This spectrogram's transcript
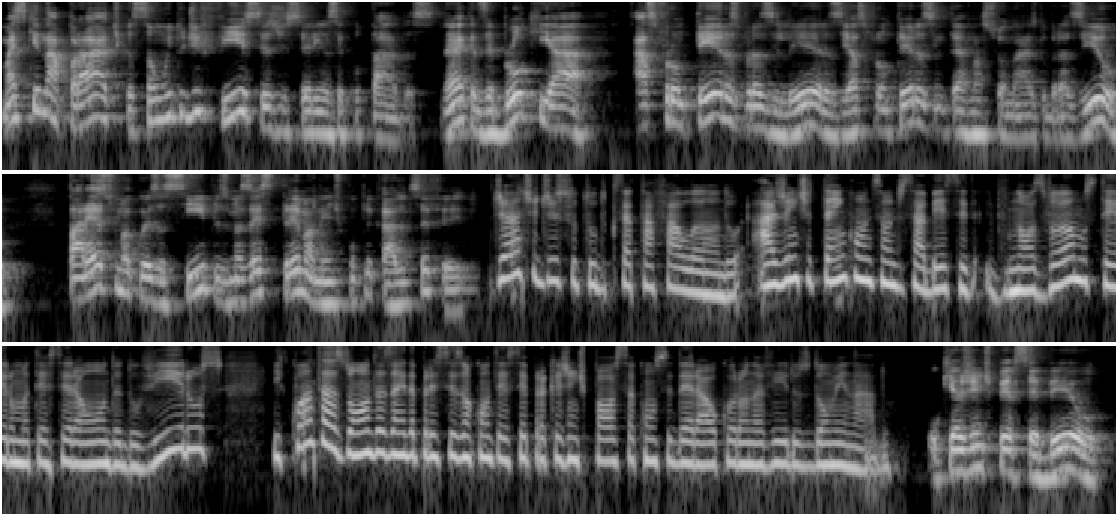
mas que na prática são muito difíceis de serem executadas. Né? Quer dizer, bloquear as fronteiras brasileiras e as fronteiras internacionais do Brasil Parece uma coisa simples, mas é extremamente complicado de ser feito. Diante disso tudo que você está falando, a gente tem condição de saber se nós vamos ter uma terceira onda do vírus e quantas ondas ainda precisam acontecer para que a gente possa considerar o coronavírus dominado? O que a gente percebeu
